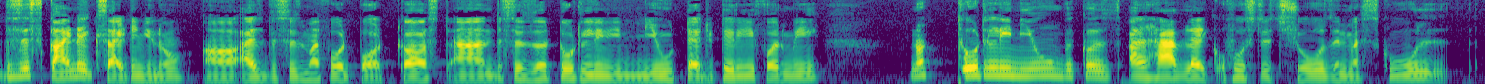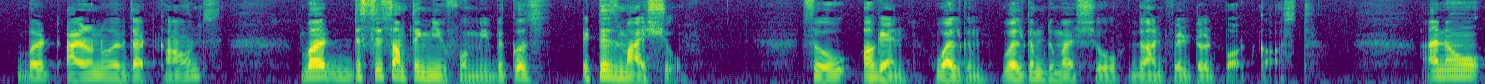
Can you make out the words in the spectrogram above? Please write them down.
This is kind of exciting, you know, uh, as this is my fourth podcast, and this is a totally new territory for me not totally new because I have like hosted shows in my school, but I don't know if that counts. But this is something new for me because it is my show. So, again, welcome. Welcome to my show, The Unfiltered Podcast. I know,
